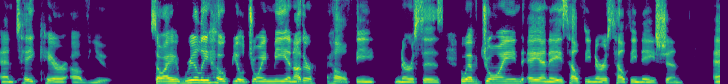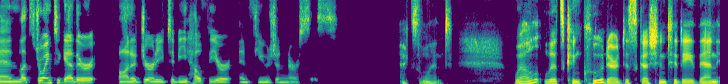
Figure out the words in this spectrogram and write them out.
and take care of you. So I really hope you'll join me and other healthy nurses who have joined ANA's Healthy Nurse, Healthy Nation. And let's join together on a journey to be healthier infusion nurses. Excellent. Well, let's conclude our discussion today then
